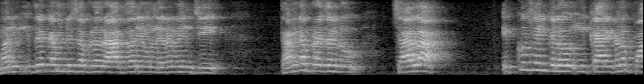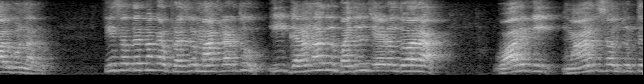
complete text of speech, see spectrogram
మరియు ఇతర కమిటీ సభ్యుల ఆధ్వర్యంలో నిర్వహించి తండ ప్రజలు చాలా ఎక్కువ సంఖ్యలో ఈ కార్యక్రమంలో పాల్గొన్నారు. ఈ సందర్భంగా ప్రజలు మాట్లాడుతూ ఈ గణనాథులు భజన చేయడం ద్వారా వారికి మానసిక సంతృప్తి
